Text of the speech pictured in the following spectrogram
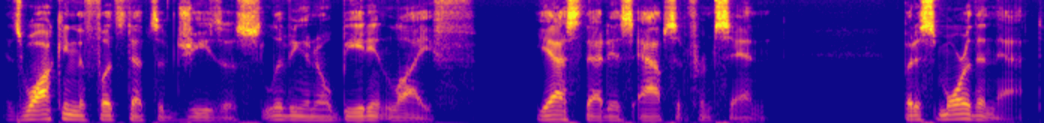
Is walking the footsteps of Jesus, living an obedient life, Yes, that is absent from sin. But it's more than that.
